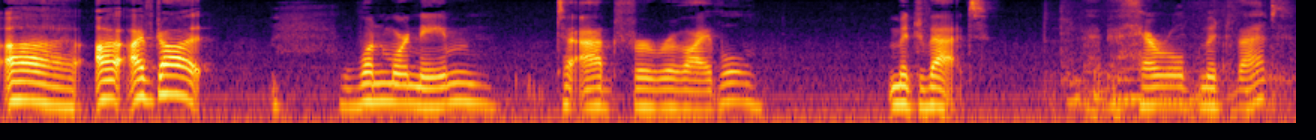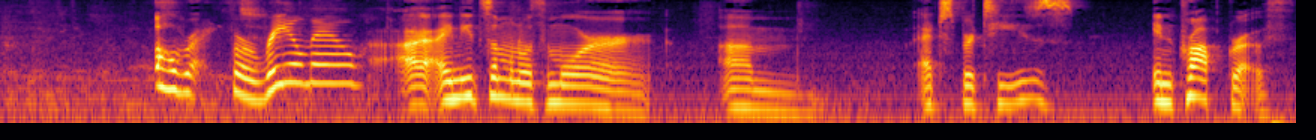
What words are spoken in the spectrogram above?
Uh, I- I've got one more name to add for revival. Midvet. Harold Midvet. All right. For real now? I, I need someone with more um, expertise in crop growth.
